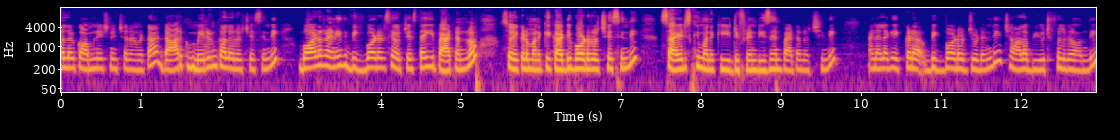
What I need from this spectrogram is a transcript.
కలర్ కాంబినేషన్ ఇచ్చారనమాట. డార్క్ మెరూన్ కలర్ వచ్చేసింది. బార్డర్ అనేది బిగ్ బార్డర్సే వచ్చేస్తాయి ఈ ప్యాటర్న్లో సో ఇక్కడ మనకి కడ్డీ బార్డర్ వచ్చేసింది. సైడ్స్కి మనకి డిఫరెంట్ డిజైన్ ప్యాటర్న్ వచ్చింది. అండ్ అలాగే ఇక్కడ బిగ్ బార్డర్ చూడండి. చాలా బ్యూటిఫుల్గా ఉంది.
